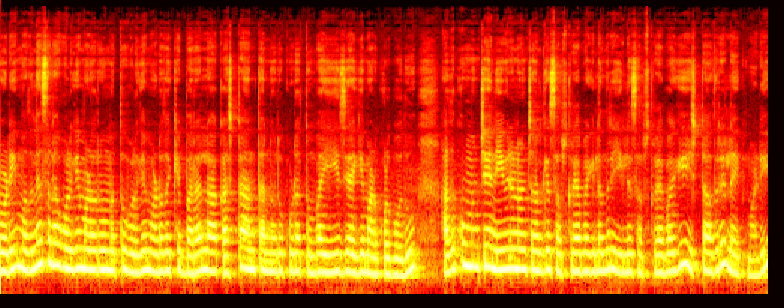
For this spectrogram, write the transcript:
ನೋಡಿ. ಮೊದಲನೇ ಸಲ ಹೋಳಿಗೆ ಮಾಡೋರು ಮತ್ತು ಹೋಳಿಗೆ ಮಾಡೋದಕ್ಕೆ ಬರಲ್ಲ, ಕಷ್ಟ ಅಂತ ಅನ್ನೋರು ಕೂಡ ತುಂಬ ಈಸಿಯಾಗಿ ಮಾಡ್ಕೊಳ್ಬೋದು. ಅದಕ್ಕೂ ಮುಂಚೆ ನೀವಿನ ನನ್ನ ಚಾನಲ್ಗೆ ಸಬ್ಸ್ಕ್ರೈಬ್ ಆಗಿಲ್ಲ ಅಂದರೆ ಈಗಲೇ ಸಬ್ಸ್ಕ್ರೈಬ್ ಆಗಿ, ಇಷ್ಟ ಆದರೆ ಲೈಕ್ ಮಾಡಿ.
